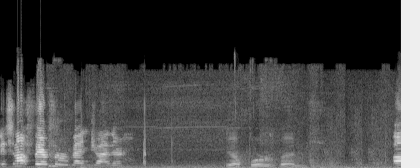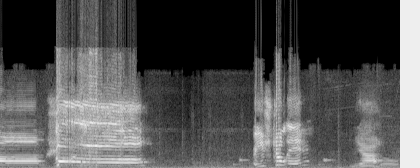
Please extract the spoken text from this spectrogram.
It's not fair for revenge either. Yeah, for revenge. Um, sh- Goal. are you still in? Me, Yeah. No.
